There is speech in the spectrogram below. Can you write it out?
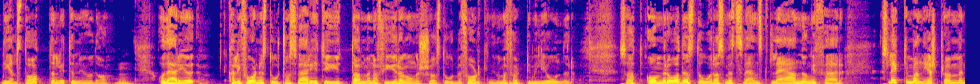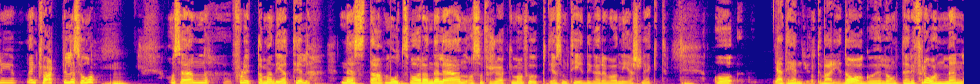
delstaten lite nu och då. Och det här är ju Kalifornien är stort som Sverige till ytan men har fyra gånger så stor befolkning, de har 40 miljoner. Så att områden stora som ett svenskt län ungefär släcker man ner strömmen i en kvart eller så. Och sen flyttar man det till nästa motsvarande län och så försöker man få upp det som tidigare var nersläckt. Och ja, det händer ju inte varje dag och är långt därifrån, men,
